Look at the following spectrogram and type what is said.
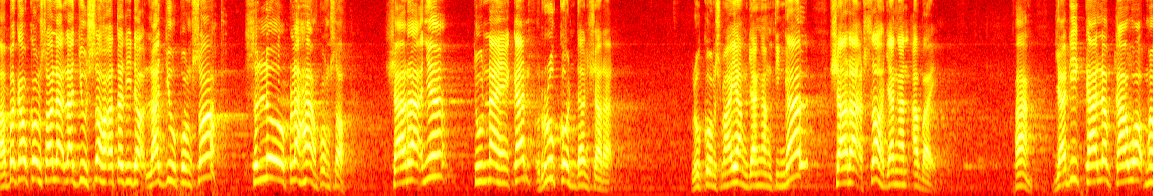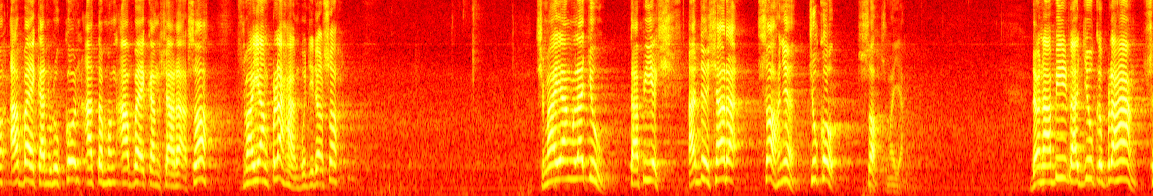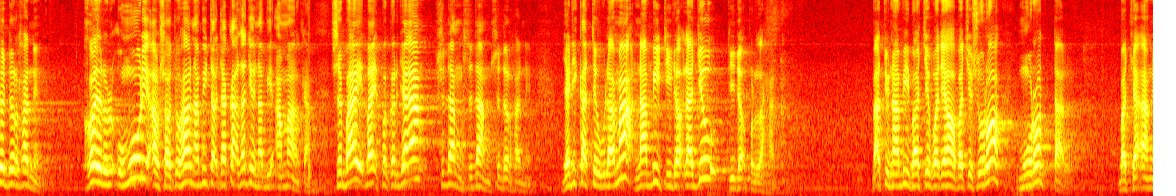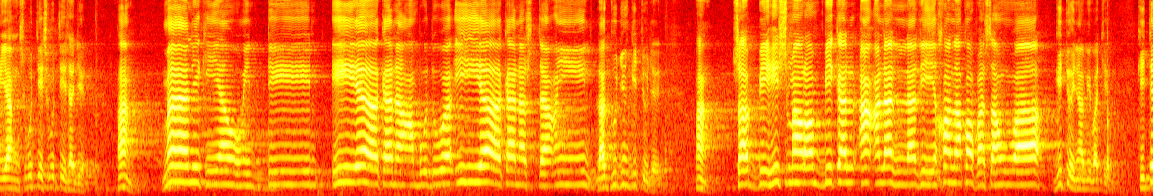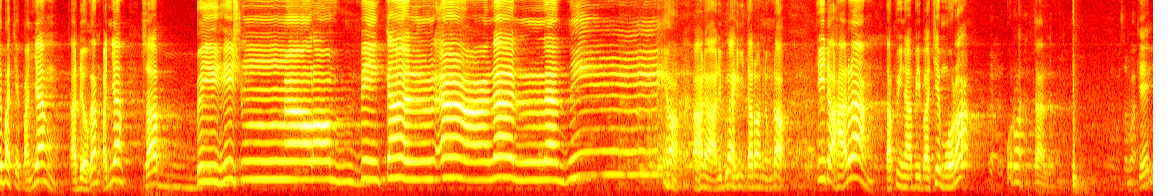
Apakah hukum solat laju sah atau tidak? Laju pun sah, slow perlahan pun sah. Syaratnya tunaikan rukun dan syarat. Rukun semayang jangan tinggal, syarat sah jangan abai. Faham? Jadi kalau kau mengabaikan rukun atau mengabaikan syarat sah, semayang perlahan pun tidak sah. Semayang laju, tapi ada syarat sahnya cukup sah semayang dan Nabi laju ke perahang sederhana khairul umuri awsatuha Nabi tak cakap saja Nabi amalkan sebaik-baik pekerjaan sedang-sedang sederhana jadi kata ulama Nabi tidak laju tidak perlahan Lepas tu Nabi baca Fatihah, baca surah murattal. Bacaan yang sebutir-sebutir saja. Faham? Maliki yaumiddin. Iyaka na'budu wa iyaka nasta'in. Lagunya gitu je. Faham? Sabbihisma rabbikal a'la alladhi khalaqa fasawwa. Gitu yang Nabi baca. Kita baca panjang. Ada orang panjang. Sabbihisma rabbikal a'la alladhi. Ha, ada, berahi taranum tak? Tidak haram. Tapi Nabi baca murah murattal. Okey.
